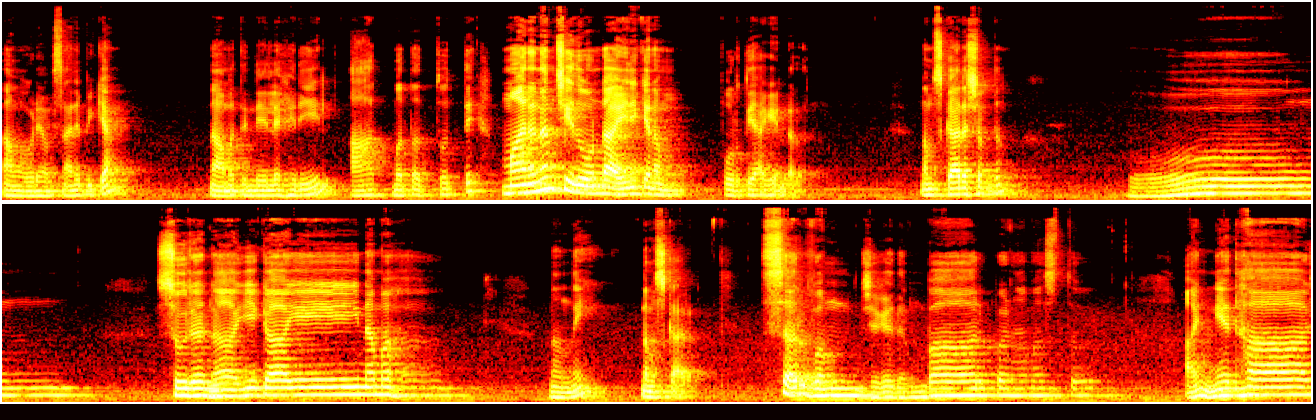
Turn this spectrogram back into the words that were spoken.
നാം അവിടെ അവസാനിപ്പിക്കാം. നാമത്തിന്റെ ലഹരിയിൽ ആത്മതത്വത്തെ മനനം ചെയ്തുകൊണ്ടായിരിക്കണം പൂർത്തിയാകേണ്ടത്. നമസ്കാര ശബ്ദം ഓം സുരനായികായേ നമ. നന്ദി നമസ്കാരം. സർവം ജഗദംബാർപ്പണമസ്തു. അന്യഥാ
